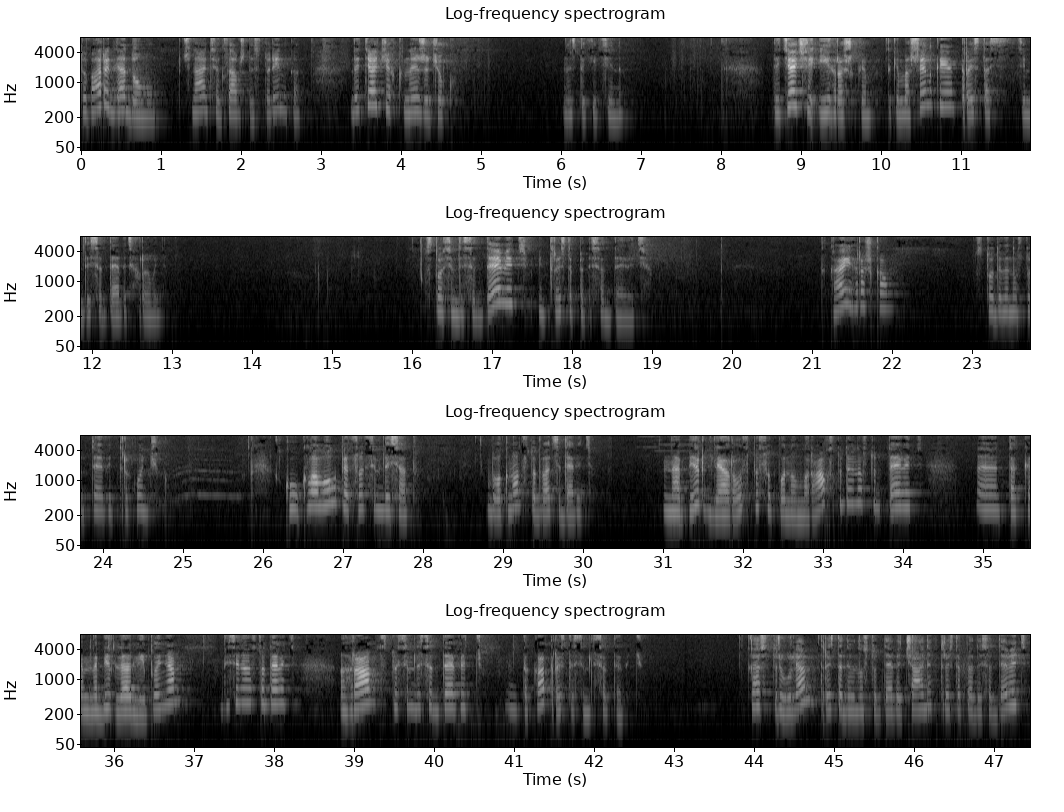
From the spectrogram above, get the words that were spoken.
Товари для дому. Починається, як завжди, сторінка дитячих книжечок. Ось такі ціни. Дитячі іграшки. Такі машинки 379 гривень. 179 і 359. Така іграшка. 199 дракончик. Кукла Лол 570. Блокнот 129. Набір для розпису по номерах 199. Е, Таке набір для ліплення 299. Гра 179. Така 379. Кастрюля 399. Чайник 359.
